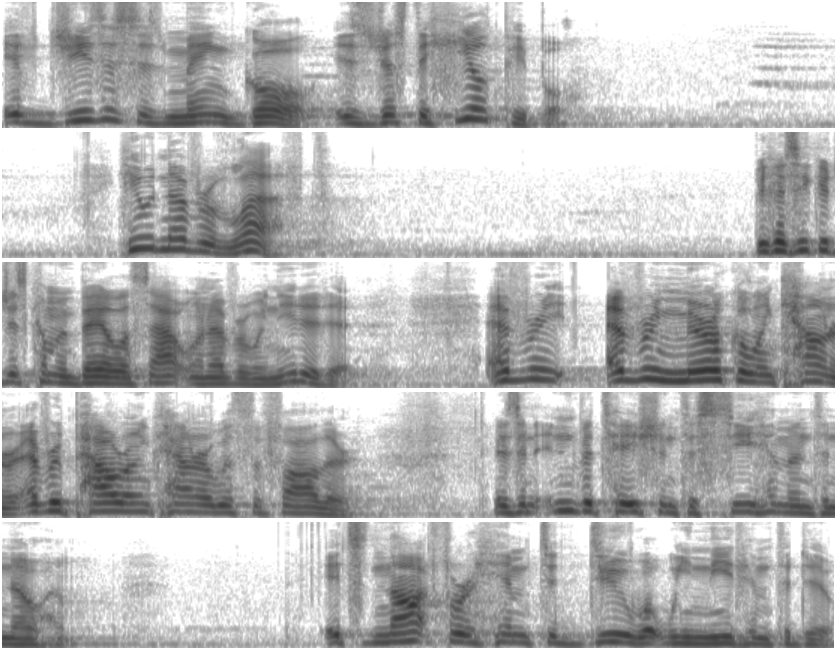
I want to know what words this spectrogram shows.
if Jesus' main goal is just to heal people, he would never have left because he could just come and bail us out whenever we needed it. Every, every miracle encounter, every power encounter with the Father is an invitation to see him and to know him. It's not for him to do what we need him to do.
